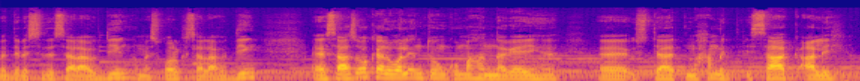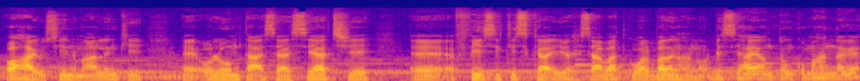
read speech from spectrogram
madrasada salaahudiin ama iskoolka salaahudiin saas oo kale wali intuun kuma hadnagay ustaad maxamed isaaq cali oo hay usiina maalinkii culumta asaasiyaadshee fisikiska iyo xisaabaadka walbadan hanoo dhisi haya intuun kuma hadnage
